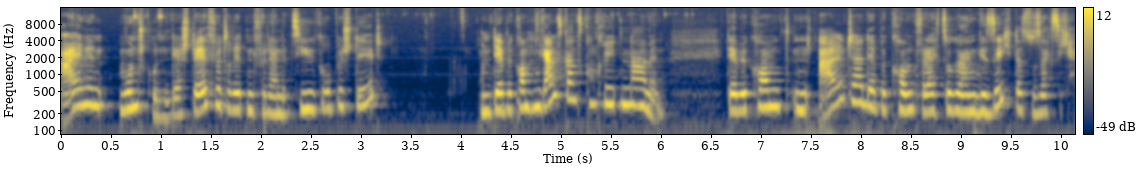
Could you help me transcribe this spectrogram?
einen Wunschkunden, der stellvertretend für deine Zielgruppe steht und der bekommt einen ganz, ganz konkreten Namen der bekommt ein Alter, der bekommt vielleicht sogar ein Gesicht, dass du sagst, ich,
